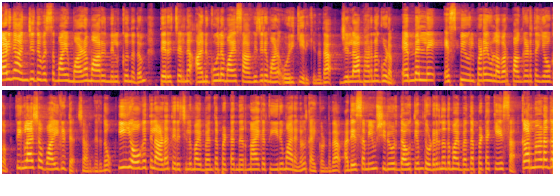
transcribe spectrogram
കഴിഞ്ഞ അഞ്ച് ദിവസമായി മഴ മാറി നിൽക്കുന്നതും തെരച്ചിലിന് അനുകൂലമായ സാഹചര്യമാണ് ഒരുക്കിയിരിക്കുന്നത്. ജില്ലാ ഭരണകൂടം M L A S P ഉൾപ്പെടെയുള്ളവർ പങ്കെടുത്ത യോഗം തിങ്കളാഴ്ച വൈകിട്ട് ചേർന്നിരുന്നു. ഈ യോഗത്തിലാണ് തിരച്ചിലുമായി ബന്ധപ്പെട്ട നിർണായക തീരുമാനങ്ങൾ കൈക്കൊണ്ടത്. അതേസമയം ഷിരൂർ ദൌത്യം തുടരുന്നതുമായി ബന്ധപ്പെട്ട കേസ് കർണാടക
